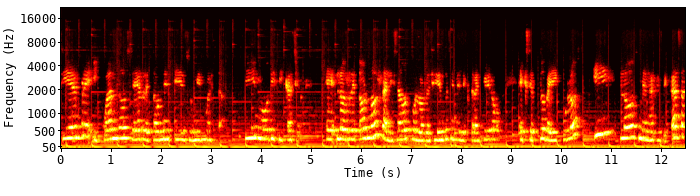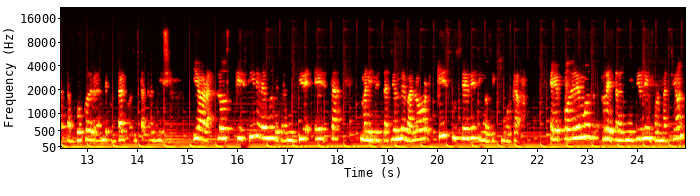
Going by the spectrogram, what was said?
siempre y cuando se retornen en su mismo estado, sin modificaciones. Eh, los retornos realizados por los residentes en el extranjero, excepto vehículos, y los menajes de casa tampoco deberán de contar con esta transmisión. Y ahora, los que sí debemos de transmitir esta manifestación de valor, ¿qué sucede si nos equivocamos? Eh, podremos retransmitir la información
